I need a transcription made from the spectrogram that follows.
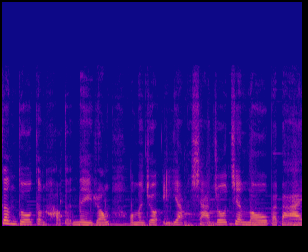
更多更好的内容，我们就一样，下周见喽，拜拜。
